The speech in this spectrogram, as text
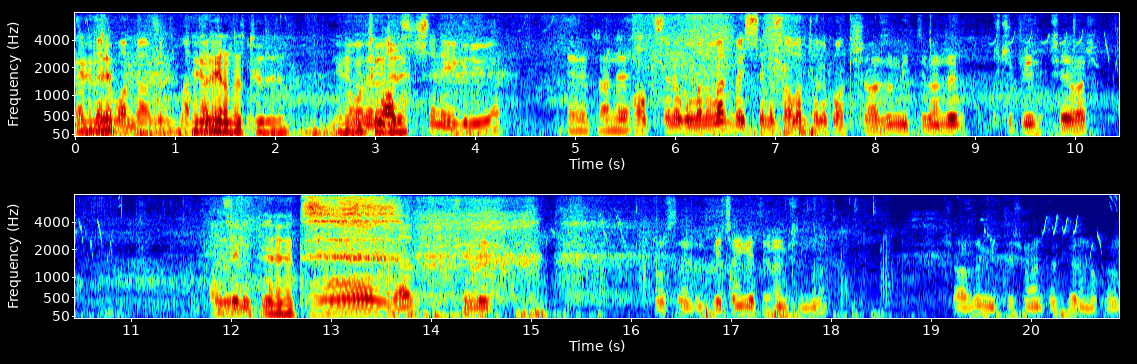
de, telefon lazım. benim de yandı tüylerim. Ama Elimin benim tüyleri. 6 seneye giriyor ya. Evet ben de 6 sene kullanım var mı 5 sene sağlam telefon? şarjım bitti. Bende küçük bir şey var. Hani seninki? Evet. Oo ya Şöyle dostlar geçen getirmemiştim bunu. Şarjım bitti. Şu an takıyorum bakalım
